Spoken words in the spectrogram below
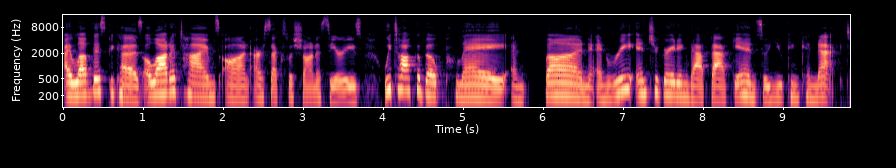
I love this because a lot of times on our Sex with Shauna series, we talk about play and fun and reintegrating that back in so you can connect.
